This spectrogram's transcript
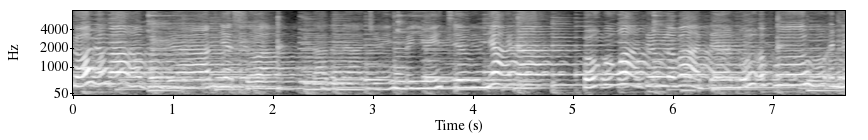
ကောရမဗုဒ္ဓမြတ်စွာသာသနာတွင်မရင်ကြုံရတာဘုံဘဝတုံလဘတံမူအဖို့အန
